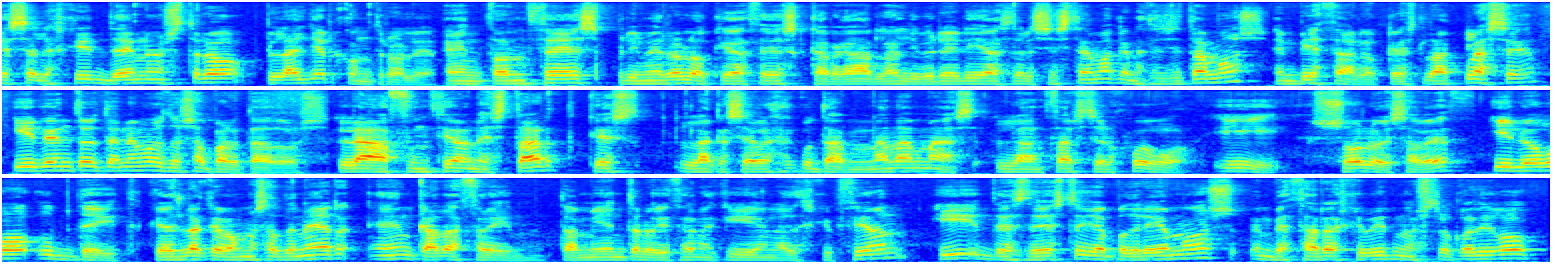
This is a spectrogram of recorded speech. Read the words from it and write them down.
es el script de nuestro Player Controller. Entonces, primero lo que hace es cargar las librerías del sistema que necesitamos, empieza lo que es la clase y dentro tenemos dos apartados. La función Start, que es la que se va a ejecutar nada más lanzarse el juego y solo esa vez, y luego Update, que es la que vamos a tener en cada frame. También te lo dicen aquí en la descripción y desde esto ya podríamos empezar a escribir nuestro código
